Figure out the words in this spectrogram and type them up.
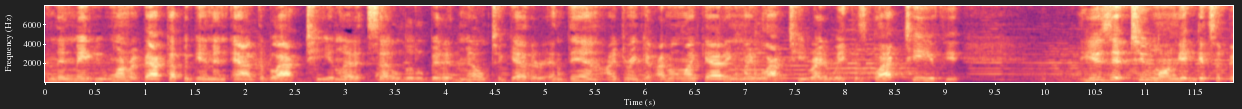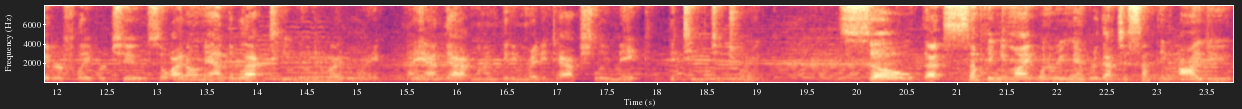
and then maybe warm it back up again and add the black tea and let it set a little bit it meld together. And then I drink it. I don't like adding my black tea right away because black tea if you use it too long it gets a bitter flavor too. So I don't add the black tea with it right away. I add that when I'm getting ready to actually make the tea to drink. So that's something you might want to remember. That's just something I do.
